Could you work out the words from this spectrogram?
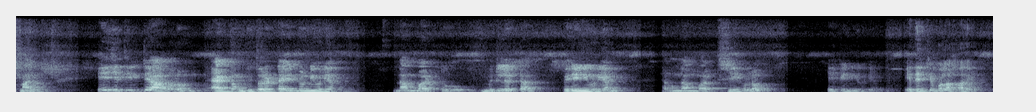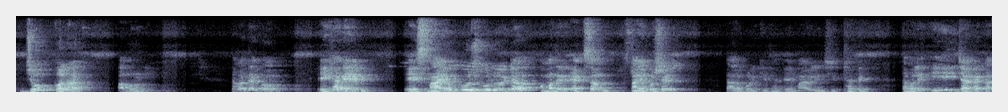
স্নায়ু। এই যে তিনটে আবরণ একদম ভিতরেরটা এন্ডোনিউরিয়াম নাম্বার টু মিডিলেরটা পেরিনিউরিয়াম এবং নাম্বার থ্রি হলো এপিনিউরিয়াম এদেরকে বলা হয় যোগ কলার আবরণী। তাহলে দেখো, এখানে এই স্নায়ু কোষগুলো, এটা আমাদের অ্যাকশন স্নায়ু কোষের, তার উপর কি থাকে? মায়োলিন শীট থাকে। তাহলে এই জায়গাটা,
